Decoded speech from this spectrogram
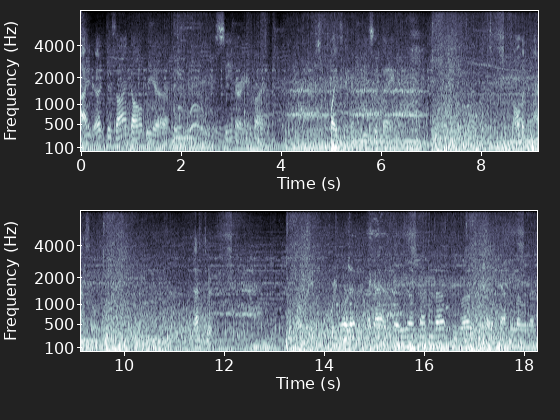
I, designed all the uh, scenery by just placing a piece of thing. All the castles. That took. Oh wait, we're that, that guy at Terry I was talking about, he loves he had a capital level that's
